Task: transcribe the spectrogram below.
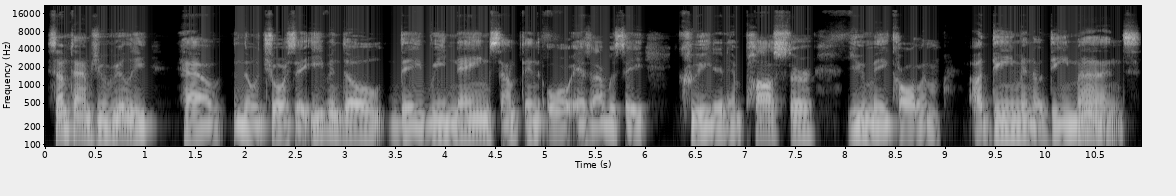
Sometimes you really have no choice that even though they rename something or as I would say create an imposter, you may call them a demon or demons,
